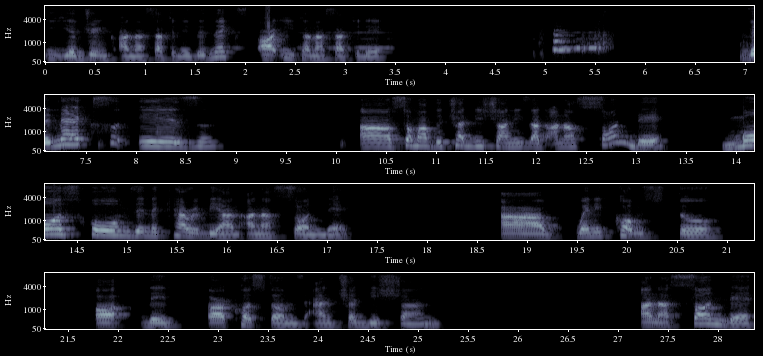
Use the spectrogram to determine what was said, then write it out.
eat, you drink on a Saturday. The next are eat on a Saturday. The next is uh, some of the tradition is that on a Sunday, most homes in the Caribbean on a Sunday, uh, when it comes to uh, the, our customs and traditions, on a Sunday,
